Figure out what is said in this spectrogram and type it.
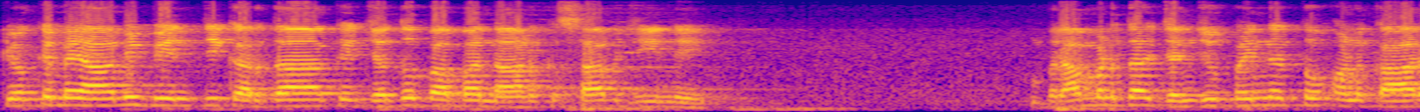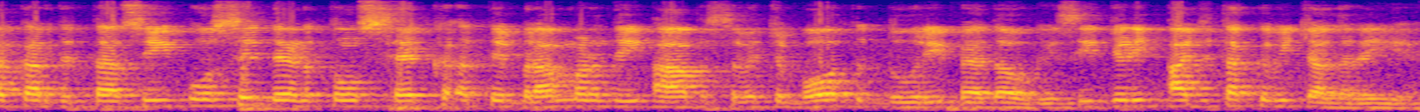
ਕਿਉਂਕਿ ਮੈਂ ਆਮ ਹੀ ਬੇਨਤੀ ਕਰਦਾ ਕਿ ਜਦੋਂ ਬਾਬਾ ਨਾਨਕ ਸਾਹਿਬ ਜੀ ਨੇ ਬ੍ਰਾਹਮਣ ਦਾ ਜੰਜੂ ਪਹਿਨਣ ਤੋਂ ਇਨਕਾਰ ਕਰ ਦਿੱਤਾ ਸੀ, ਉਸੇ ਦਿਨ ਤੋਂ ਸਿੱਖ ਅਤੇ ਬ੍ਰਾਹਮਣ ਦੀ ਆਪਸ ਵਿੱਚ ਬਹੁਤ ਦੂਰੀ ਪੈਦਾ ਹੋ ਗਈ ਸੀ, ਜਿਹੜੀ ਅੱਜ ਤੱਕ ਵੀ ਚੱਲ ਰਹੀ ਹੈ।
